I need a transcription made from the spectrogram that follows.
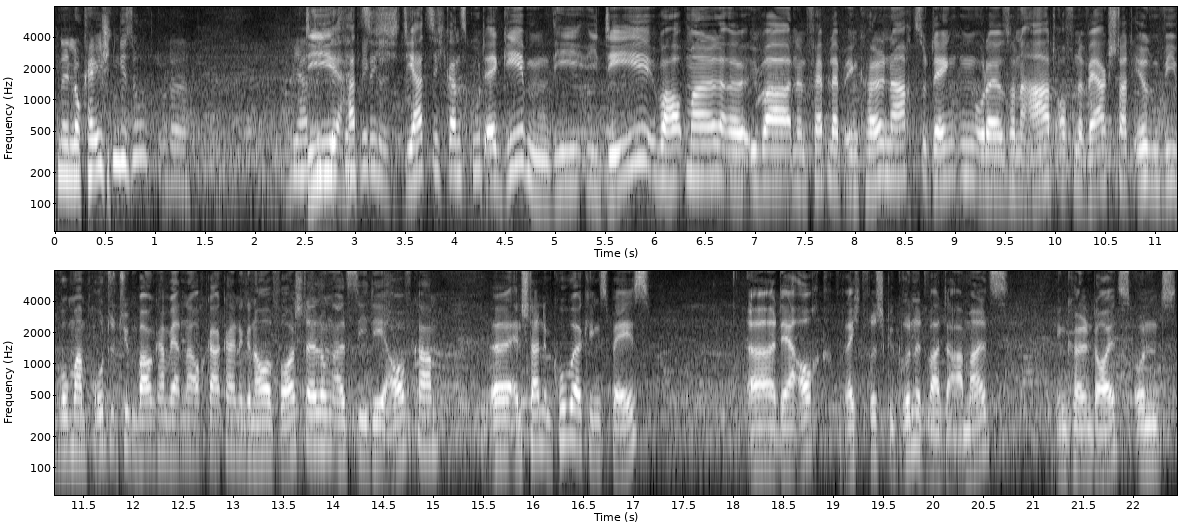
eine Location gesucht? Oder hat die, hat sich, die hat sich ganz gut ergeben. Die Idee, überhaupt mal äh, über einen Fab Lab in Köln nachzudenken oder so eine Art offene Werkstatt irgendwie, wo man Prototypen bauen kann. Wir hatten auch gar keine genaue Vorstellung, als die Idee aufkam. Äh, entstand im Coworking Space, äh, der auch recht frisch gegründet war damals in Köln-Deutz. Und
